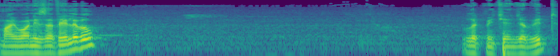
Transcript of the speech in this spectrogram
my one is available. Let me change a bit.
